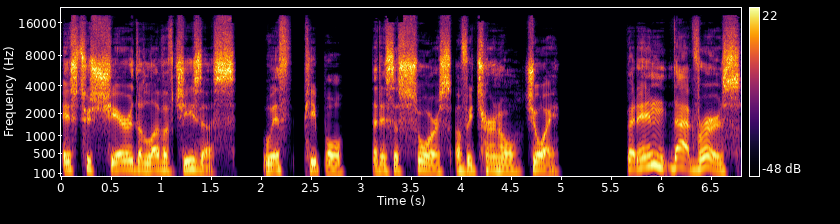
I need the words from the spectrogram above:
is to share the love of Jesus with people that is a source of eternal joy. But in that verse,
